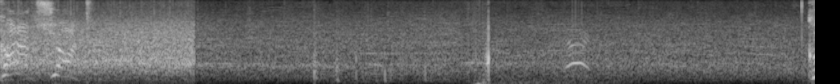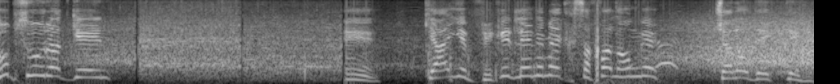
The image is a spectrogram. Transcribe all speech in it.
करेक्ट शॉट खूबसूरत गेंद। क्या ये विकेट लेने में सफल होंगे? चलो देखते हैं।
